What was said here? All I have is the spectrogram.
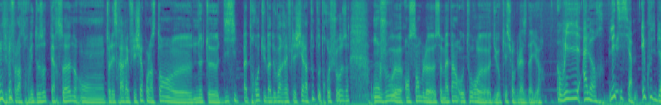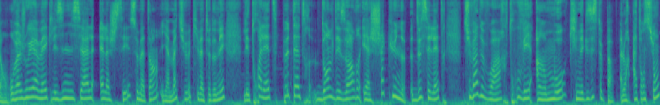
Il va falloir trouver deux autres personnes. On te laissera réfléchir. Pour l'instant, euh, ne te dissipe pas trop. Tu vas devoir réfléchir à toute autre chose. On joue euh, ensemble euh, ce matin autour du hockey sur glace d'ailleurs. Oui, alors, Laetitia, écoute bien, on va jouer avec les initiales LHC ce matin. Il y a Mathieu qui va te donner les trois lettres, peut-être dans le désordre, et à chacune de ces lettres, tu vas devoir trouver un mot qui n'existe pas. Alors attention,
